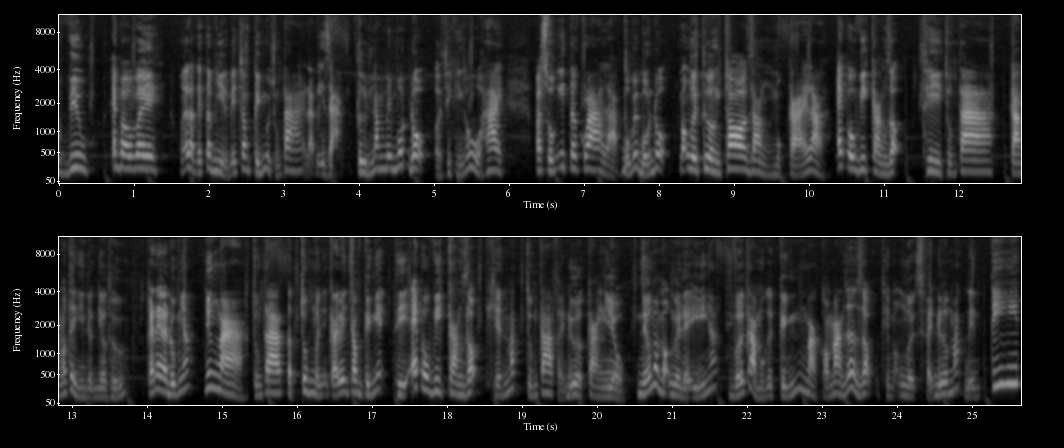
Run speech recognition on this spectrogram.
of View FOV nghĩa là cái tầm nhìn ở bên trong kính của chúng ta ấy, đã bị giảm từ 51 độ ở trên kính Goggle 2 và xuống Integra là 44 độ. Mọi người thường cho rằng một cái là FOV càng rộng thì chúng ta càng có thể nhìn được nhiều thứ cái này là đúng nhá. Nhưng mà chúng ta tập trung vào những cái bên trong kính ấy, thì FOV càng rộng khiến mắt chúng ta phải đưa càng nhiều. Nếu mà mọi người để ý nhá, với cả một cái kính mà có màn rất là rộng thì mọi người sẽ phải đưa mắt đến tít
